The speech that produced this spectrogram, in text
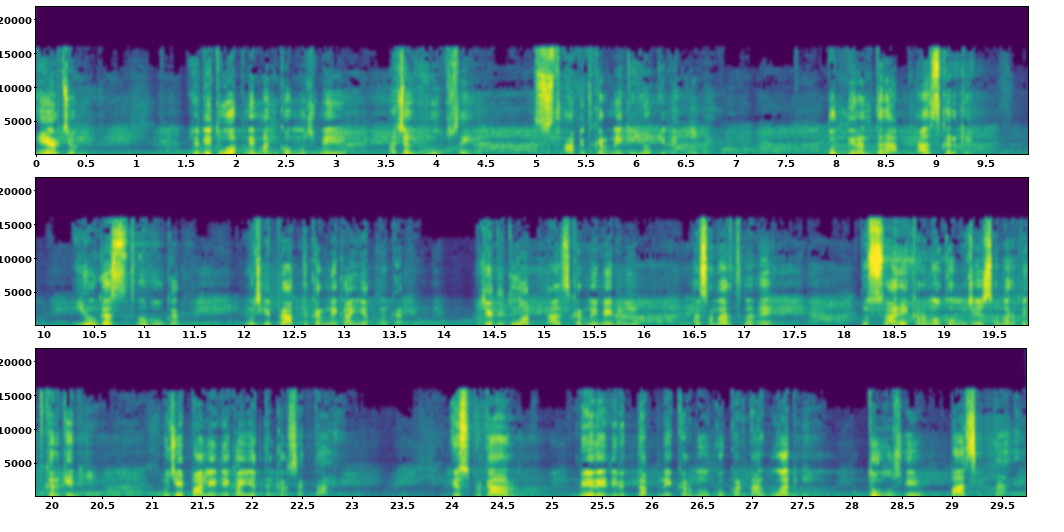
हे अर्जुन, यदि तू अपने मन को मुझमें अचल रूप से स्थापित करने के योग्य नहीं है तो निरंतर अभ्यास करके योगस्थ होकर मुझे प्राप्त करने का यत्न कर। यदि तू अभ्यास करने में भी असमर्थ है तो सारे कर्मों को मुझे समर्पित करके भी मुझे पा लेने का यत्न कर सकता है। इस प्रकार मेरे निमित्त अपने कर्मों को करता हुआ भी तू मुझे पा सकता है।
